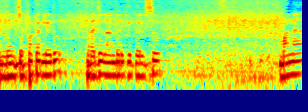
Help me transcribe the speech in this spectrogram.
నేను చెప్పక్కర్లేదు. ప్రజలందరికీ తెలుసు. మన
